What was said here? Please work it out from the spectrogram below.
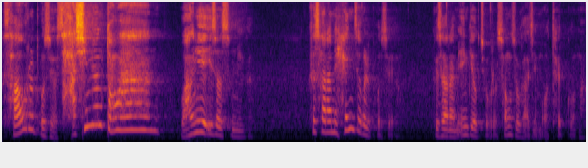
사울을 보세요. 40년 동안 왕위에 있었습니까? 그 사람의 행적을 보세요. 그 사람이 인격적으로 성숙하지 못했고 막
